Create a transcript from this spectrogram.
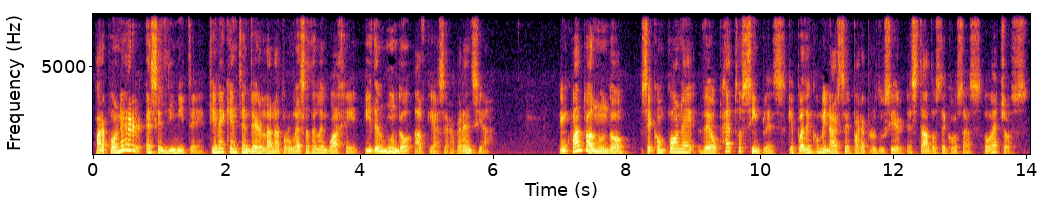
Para poner ese límite, tiene que entender la naturaleza del lenguaje y del mundo al que hace referencia. En cuanto al mundo, se compone de objetos simples que pueden combinarse para producir estados de cosas o hechos.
